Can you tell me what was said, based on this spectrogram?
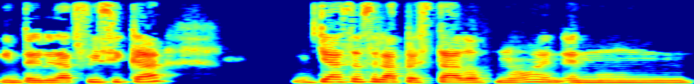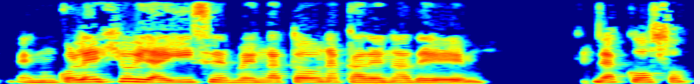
integridad física, ya estás el apestado, ¿no? En, en, un, en un colegio y de ahí se venga toda una cadena de, de acoso.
